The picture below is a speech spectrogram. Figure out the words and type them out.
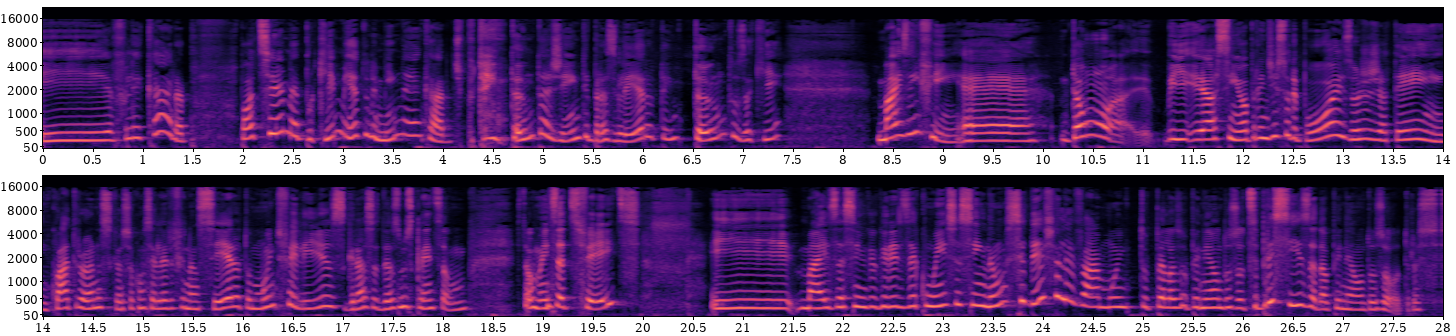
E eu falei, cara, pode ser, mas por que medo de mim, né, cara? Tipo, tem tanta gente brasileiro, tem tantos aqui. Mas, enfim, é... Então, e, assim, eu aprendi isso depois. Hoje já tem quatro anos que eu sou conselheira financeira. Estou muito feliz. Graças a Deus, meus clientes são, estão bem satisfeitos. E, mas assim, o que eu queria dizer com isso, assim, não se deixa levar muito pelas opiniões dos outros. Você precisa da opinião dos outros.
